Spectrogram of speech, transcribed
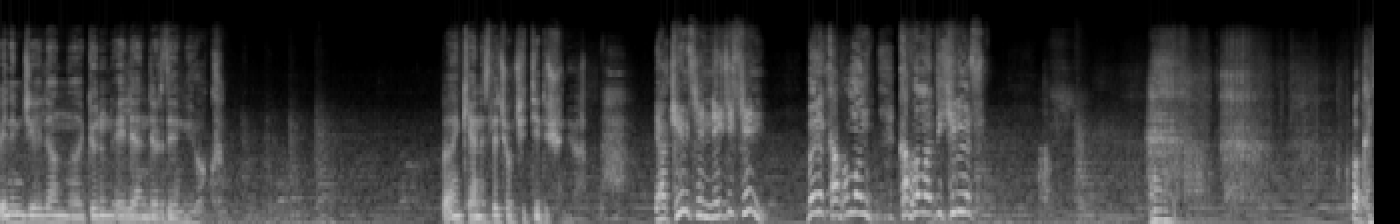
Benim Ceylan'la gönül eğlendirdiğim yok. Ben kendisiyle çok ciddi düşünüyorum. Ya kimsin, necisin? Böyle kapımın, kapıma dikiliyorsun. Bakın.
